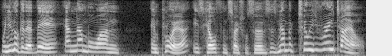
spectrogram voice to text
When you look at that there, our number one employer is health and social services. Number two is retail.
